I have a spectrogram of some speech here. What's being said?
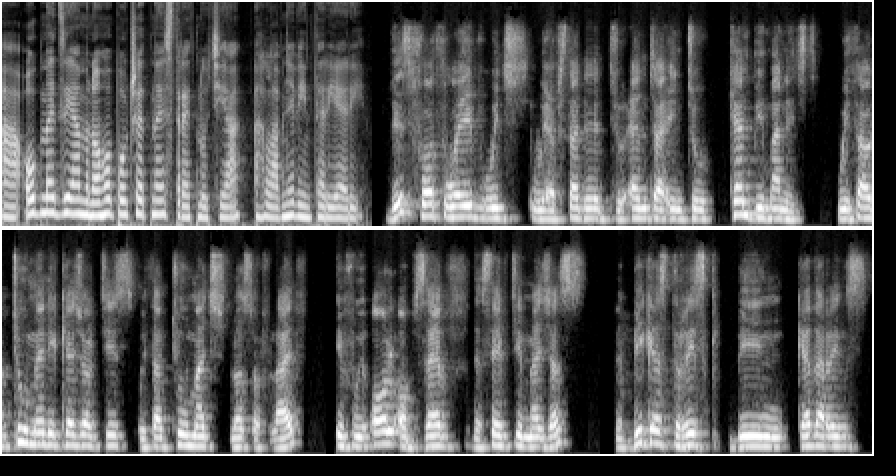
a obmedzia mnohopočetné stretnutia, hlavne v interiéri. This fourth wave which we have started to enter into can be managed without too many casualties, without too much loss of life. If we all observe the safety measures, the biggest risk being gatherings,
